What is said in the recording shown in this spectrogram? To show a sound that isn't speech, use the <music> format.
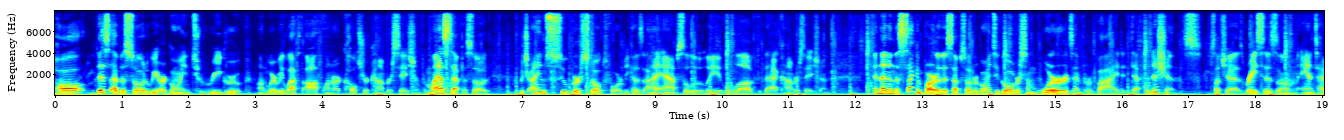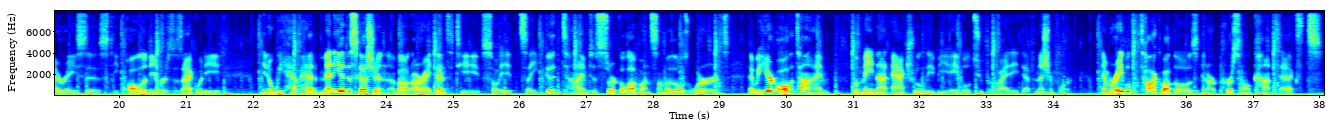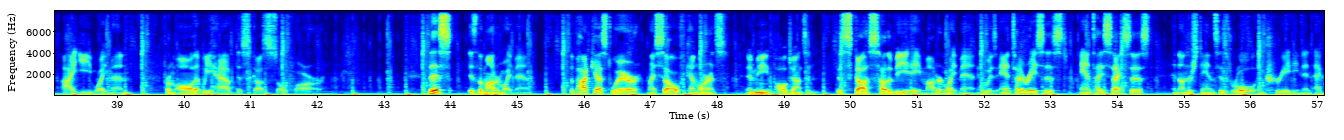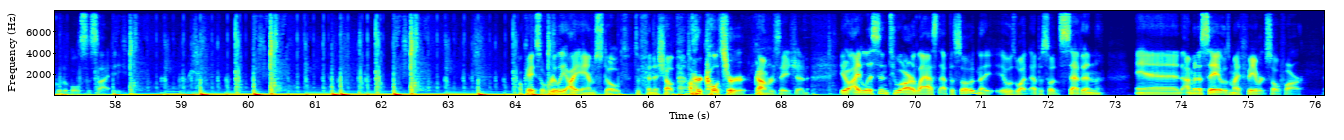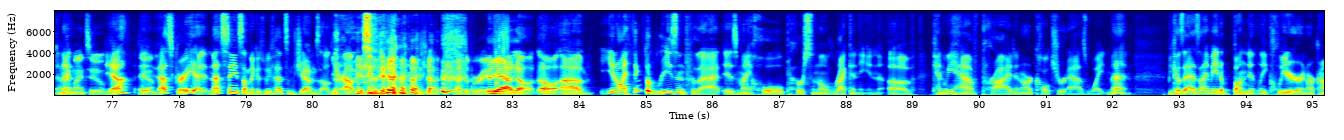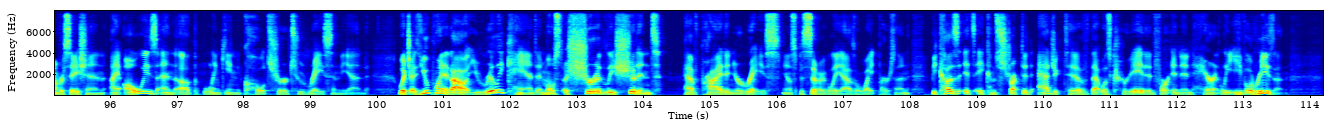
Paul, this episode we are going to regroup on where we left off on our culture conversation from last episode, which I am super stoked for because I absolutely loved that conversation. And then in the second part of this episode, we're going to go over some words and provide definitions, such as racism, anti racist, equality versus equity. You know, we have had many a discussion about our identity, so it's a good time to circle up on some of those words that we hear all the time, but may not actually be able to provide a definition for. And we're able to talk about those in our personal contexts, i.e., white men, from all that we have discussed so far. This is The Modern White Man, the podcast where myself, Ken Lawrence, and me, Paul Johnson, discuss how to be a modern white man who is anti racist, anti sexist, and understands his role in creating an equitable society. Okay, so really, I am stoked to finish up <laughs> our culture conversation. You know, I listened to our last episode, and it was what, episode seven? And I'm going to say it was my favorite so far. And I think mine too. Yeah, Yeah. It- that's great, and that's saying something because we've had some gems out there, <laughs> obviously. <laughs> Yeah, not to break. <laughs> yeah, no, no. Um, you know, I think the reason for that is my whole personal reckoning of can we have pride in our culture as white men? Because as I made abundantly clear in our conversation, I always end up linking culture to race in the end. Which, as you pointed out, you really can't and most assuredly shouldn't have pride in your race, you know, specifically as a white person, because it's a constructed adjective that was created for an inherently evil reason.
